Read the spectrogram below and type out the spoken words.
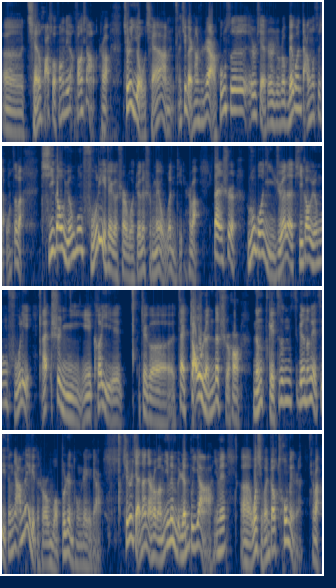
呃，钱花错方向方向了，是吧？其实有钱啊，基本上是这样，公司而且是就是说，别管大公司小公司吧，提高员工福利这个事儿，我觉得是没有问题，是吧？但是如果你觉得提高员工福利，哎，是你可以。这个在招人的时候能给增跟能给自己增加魅力的时候，我不认同这一点。其实简单点说吧，因为人不一样啊，因为呃，我喜欢招聪明人，是吧？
